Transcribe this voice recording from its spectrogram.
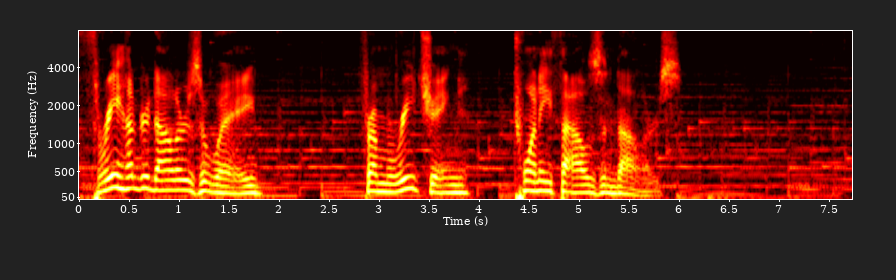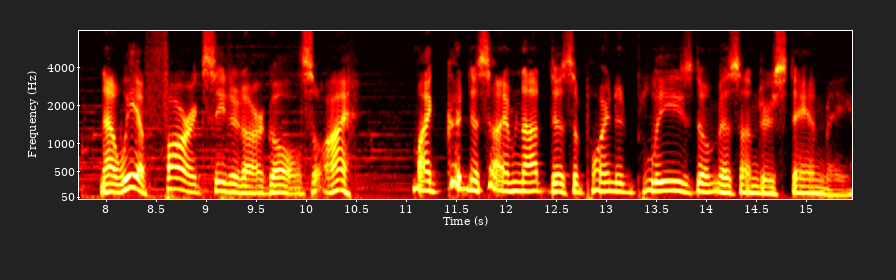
$300 away from reaching $20,000. Now, we have far exceeded our goal, so I, my goodness, I am not disappointed. Please don't misunderstand me.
